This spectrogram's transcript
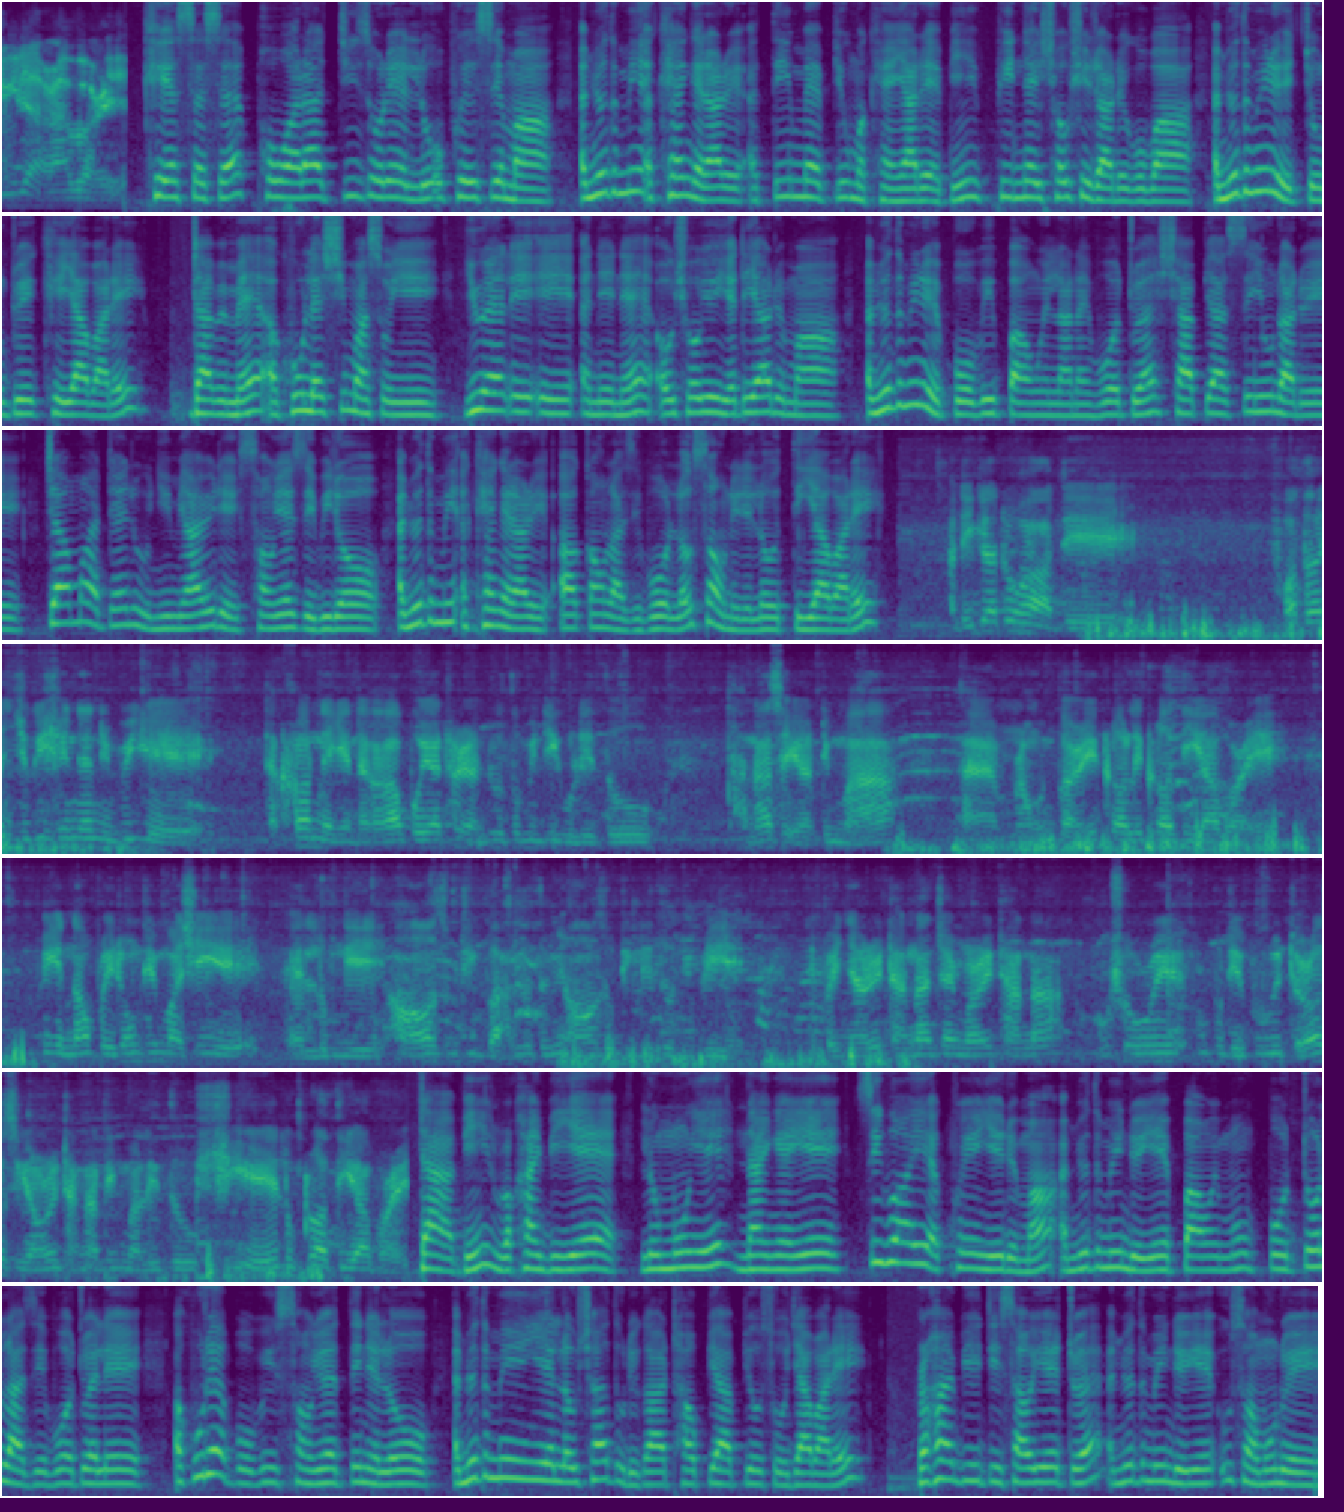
တွေ့လာရပါတယ် KSS ဖော်ဝါဒကြီးစိုးတဲ့လူအဖွဲ့အစည်းမှာအမျိုးသမီးအခန်းငယ်တွေအတိမဲ့ပြုမခံရတဲ့အပြင်ဖိနှိပ်ချုပ်ရှိတာတွေကိုပါအမျိုးသမီးတွေကြုံတွေ့ခဲ့ရပါတယ်။ ဒါပေမဲ့အခုလက်ရှိမှာဆိုရင် ULAA အနေနဲ့အုပ်ချုပ်ရေးရတရားတွေမှာအမျိုးသမီးတွေပို့ပြီးပါဝင်လာနိုင်ဖို့အတွက်ရှားပြစည်းရုံးတာတွေကြားမတန်းတူညီများရေးတွေဆောင်ရွက်စီပြီးတော့အမျိုးသမီးအခန်းငယ်တွေအားကောင်းလာစေဖို့လှုံ့ဆော်နေတယ်လို့သိရပါတယ်။အဓိကတော့ဟာဒီ further education နဲ့ဒီပြီးတခါနေရင်တခါပေါ်ရထရလူသမီးဒီကိုလေသူဌာနဆိုင်ရာဒီမှာအမရုံးပါရီကောလီကောဒီယာပါရီ ပြီးနောက်ပြည်တော်ဒီမှာရှိလူငယ်အောင်စုဒီပါလူသမီးအောင်စုဒီလေသူဒီပြီးဒီပညာရေးဌာနကျမရေးဌာနဥဆိုရီဥပဒေပြုဒရစီအောင်ဌာနဒီမှာလေသူရှိရလူကောဒီယာပါရီဒါအပြင်ရခိုင်ပြည်ရဲ့လူမှုရေးနိုင်ငံရေးစီးပွားရေးအခွင့်အရေးတွေမှာအမျိုးသမီးတွေရဲ့ပါဝင်မှုပိုတိုးလာစေဖို့အတွက်လည်းအခုထက်ပိုပြီးဆောင်ရွက်သင့်တယ်လို့အမျိုးသမီးရဲ့လှုပ်ရှားသူတွေကထောက်ပြပြောဆိုကြပါတယ်။ရခိုင်ပြည်တည်ဆောက်ရေးအတွက်အမျိုးသမီးတွေရဲ့ဥဆောင်မှုတွေ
